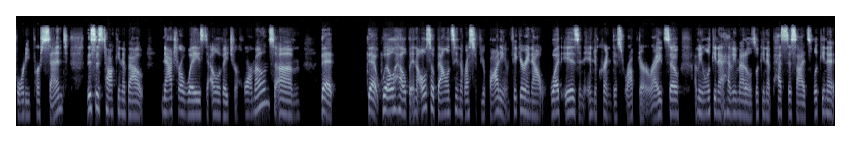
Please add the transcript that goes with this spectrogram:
40% this is talking about natural ways to elevate your hormones um, that that will help and also balancing the rest of your body and figuring out what is an endocrine disruptor, right? So, I mean, looking at heavy metals, looking at pesticides, looking at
